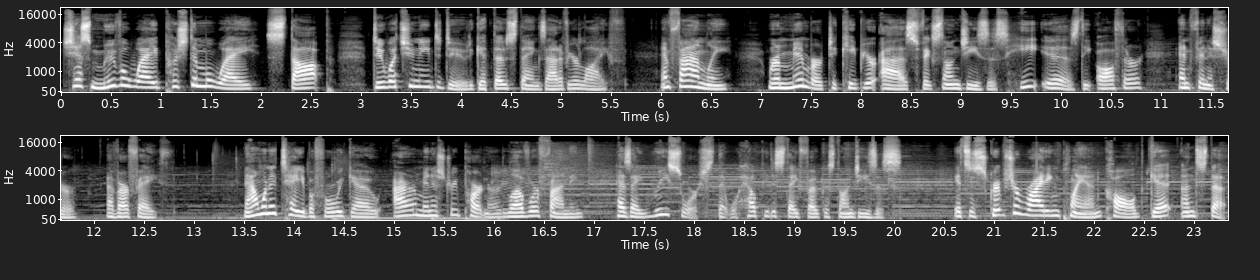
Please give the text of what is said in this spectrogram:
Just move away, push them away, stop, do what you need to do to get those things out of your life. And finally, remember to keep your eyes fixed on Jesus. He is the author and finisher of our faith. Now, I want to tell you before we go, our ministry partner, Love Worth Finding, has a resource that will help you to stay focused on Jesus. It's a scripture writing plan called Get Unstuck.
